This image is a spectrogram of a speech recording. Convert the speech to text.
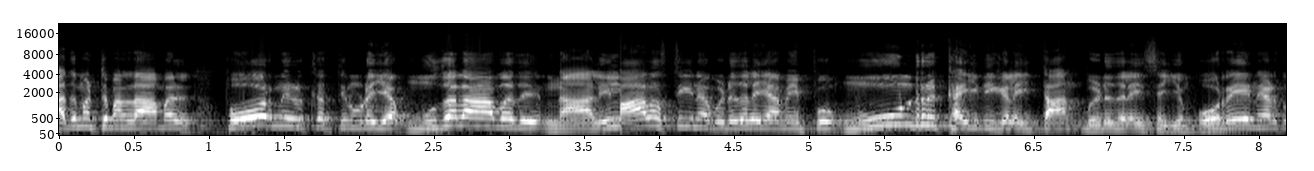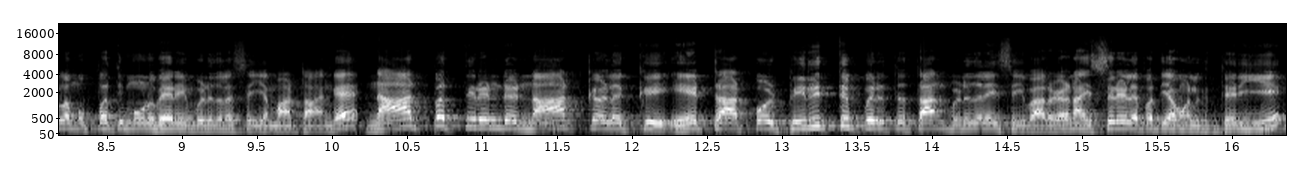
அது மட்டுமல்லாமல் போர் நிறுத்தத்தினுடைய முதலாவது நாளில் பாலஸ்தீன விடுதலை அமைப்பு மூன்று கைதிகளை தான் விடுதலை செய்யும். ஒரே நேரத்தில் முப்பத்தி மூணு பேரையும் விடுதலை செய்ய மாட்டாங்க. நாற்பத்தி ரெண்டு நாட்களுக்கு ஏற்றாற்போல் பிரித்து பிரித்து தான் விடுதலை செய்வார்கள். ஏன்னா இஸ்ரேலை பற்றி அவங்களுக்கு தெரியும்.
